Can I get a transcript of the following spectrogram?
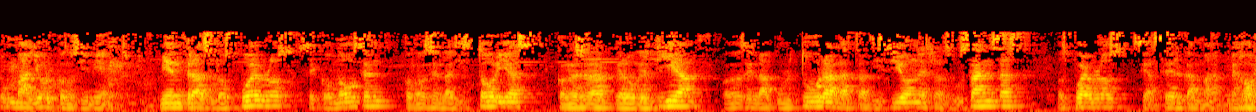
un mayor conocimiento. Mientras los pueblos se conocen, conocen las historias, conocen la geografía, conocen la cultura, las tradiciones, las usanzas, los pueblos se acercan mejor.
